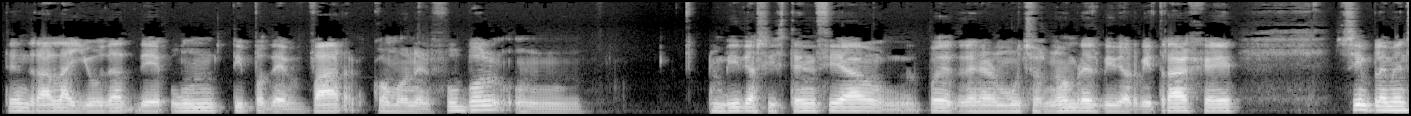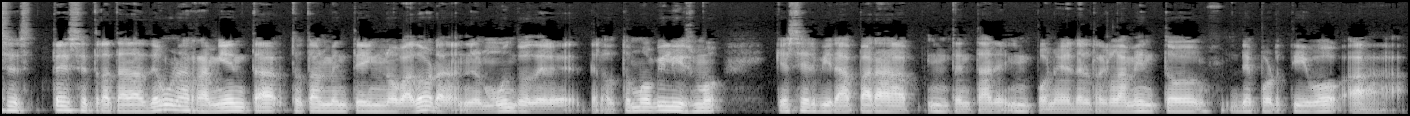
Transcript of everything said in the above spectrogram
tendrá la ayuda de un tipo de VAR como en el fútbol, un, video asistencia, puede tener muchos nombres, video arbitraje, Simplemente se tratará de una herramienta totalmente innovadora en el mundo del automovilismo que servirá para intentar imponer el reglamento deportivo a,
